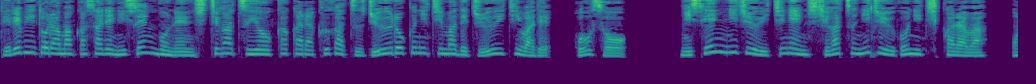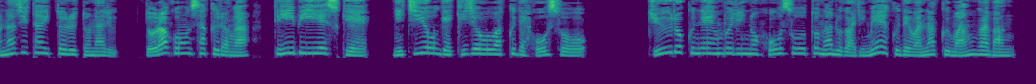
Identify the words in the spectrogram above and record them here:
テレビドラマ化され2005年7月8日から9月16日まで11話で放送。2021年4月25日からは同じタイトルとなるドラゴン桜が TBS 系日曜劇場枠で放送。16年ぶりの放送となるがリメイクではなく漫画版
